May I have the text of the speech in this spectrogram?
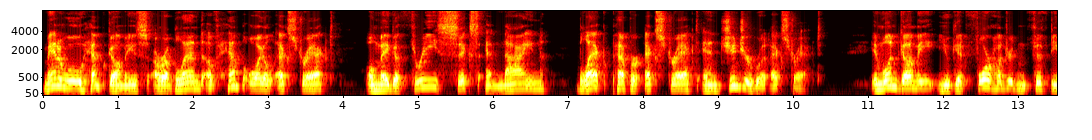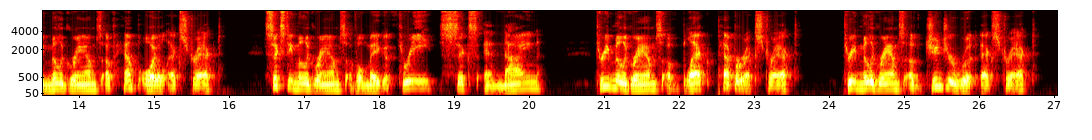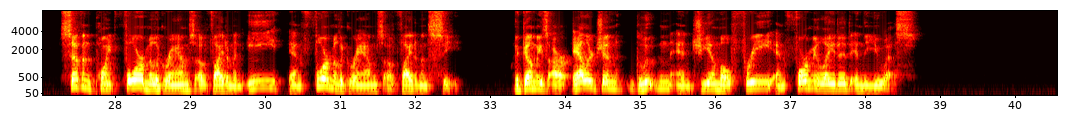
Manewu hemp gummies are a blend of hemp oil extract, omega 3, 6, and 9, black pepper extract, and ginger root extract. In one gummy, you get 450 milligrams of hemp oil extract, 60 milligrams of omega 3, 6, and 9, 3 milligrams of black pepper extract, 3 milligrams of ginger root extract, 7.4 milligrams of vitamin E, and 4 milligrams of vitamin C. The gummies are allergen, gluten, and GMO free and formulated in the U.S.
